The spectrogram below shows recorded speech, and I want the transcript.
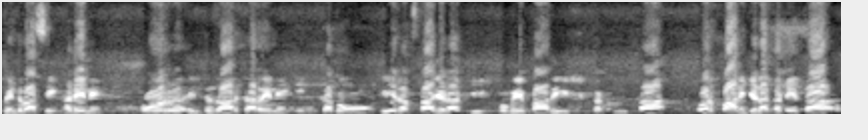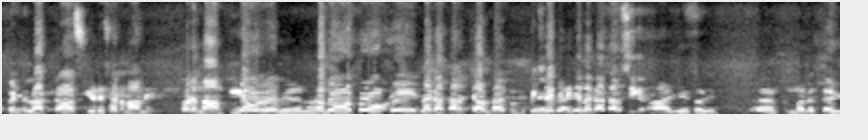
ਪਿੰਡ ਵਾਸੀ ਖੜੇ ਨੇ ਔਰ ਇੰਤਜ਼ਾਰ ਕਰ ਰਹੇ ਨੇ ਕਿ ਕਦੋਂ ਇਹ ਰਸਤਾ ਜਿਹੜਾ ਠੀਕ ਹੋਵੇ, ਬਾਰਿਸ਼ ਘਟਣ ਤਾਂ ਔਰ ਪਾਣੀ ਜਿਹੜਾ ਘਟੇ ਤਾਂ ਪਿੰਡ ਇਲਾਕਾ ਵਾਸੀ ਜਿਹੜੇ ਸਾਡੇ ਨਾਲ ਨੇ ਤੁਹਾਡਾ ਨਾਮ ਕੀ ਹੈ ਔਰ ਮੇਰਾ ਨਾਮ- ਕਦੋਂ ਤੋਂ ਇਹ ਲਗਾਤਾਰ ਚੱਲਦਾ ਕਿਉਂਕਿ ਪਿਛਲੇ ਦਿਨ ਚ ਲਗਾਤਾਰ ਸੀਗਾ आज ये तो जी अ, मतलब कई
